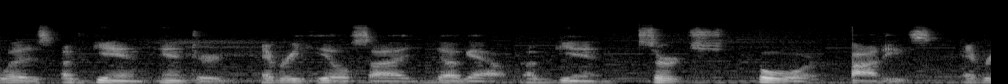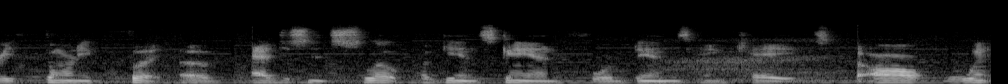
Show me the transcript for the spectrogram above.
was again entered, every hillside dug out again, searched for bodies, every thorny foot of adjacent slope again scanned for dens and caves, but all went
